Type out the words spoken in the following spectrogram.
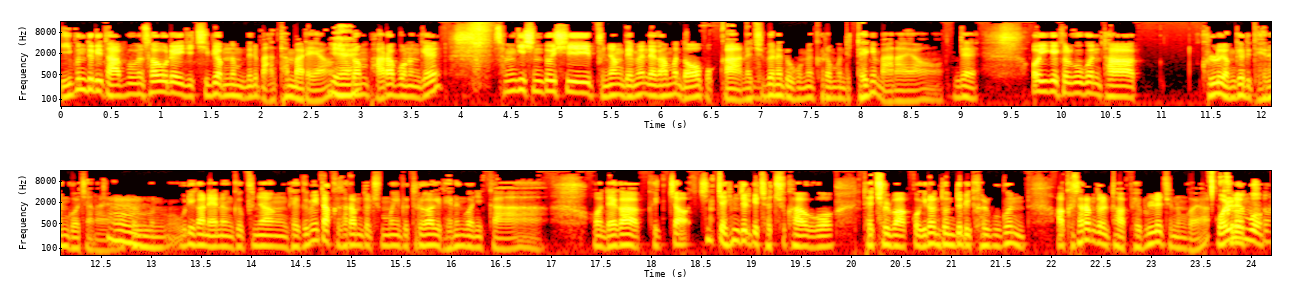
이분들이 대부분 서울에 이제 집이 없는 분들이 많단 말이에요. 예. 그럼 바라보는 게 3기 신도시 분양되면 내가 한번 넣어 볼까. 내 음. 주변에도 보면 그런 분들이 되게 많아요. 근데 어 이게 결국은 다 글로 연결이 되는 거잖아요. 음. 우리가 내는 그 분양 대금이 딱 그 사람들 주머니로 들어가게 되는 거니까 어 내가 그짜 진짜 힘들게 저축하고 대출 받고 이런 돈들이 결국은 아 그 사람들을 다 배불려 주는 거야. 원래 뭐 그렇죠. 뭐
